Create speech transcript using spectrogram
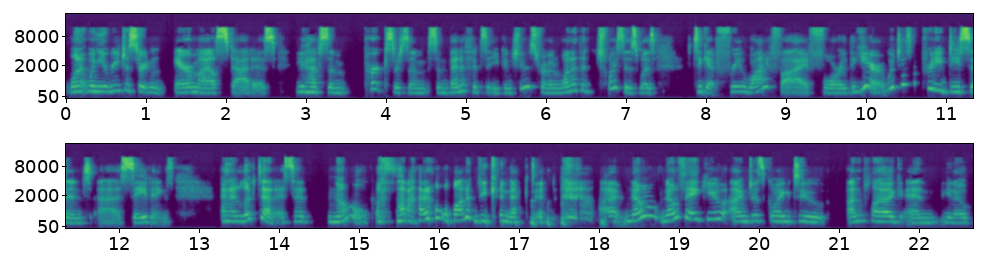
one when you reach a certain air mile status you have some perks or some some benefits that you can choose from and one of the choices was to get free Wi-Fi for the year, which is a pretty decent uh, savings. And I looked at it. I said, "No, I don't want to be connected. uh, no, no, thank you. I'm just going to unplug and you know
